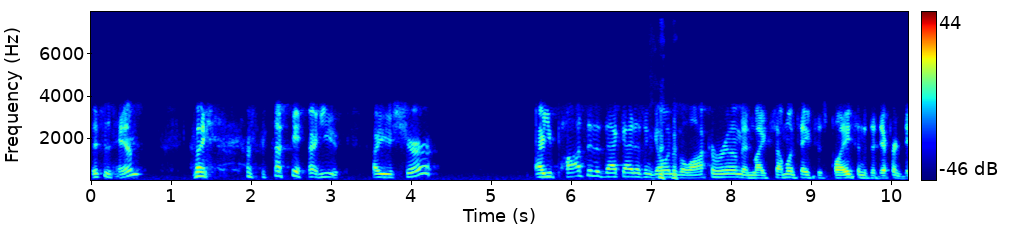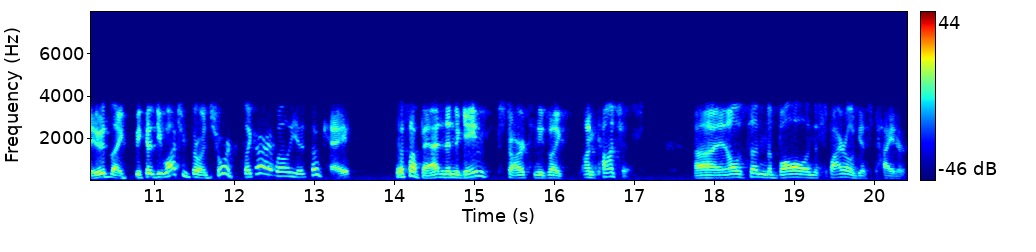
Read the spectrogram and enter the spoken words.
This is him? Like, are you are you sure? Are you positive that that guy doesn't go into the locker room and like someone takes his place and it's a different dude? Like, because you watch him throw in shorts, it's like, all right, well, yeah, it's okay. That's not bad. And then the game starts and he's like unconscious. Uh, and all of a sudden the ball and the spiral gets tighter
